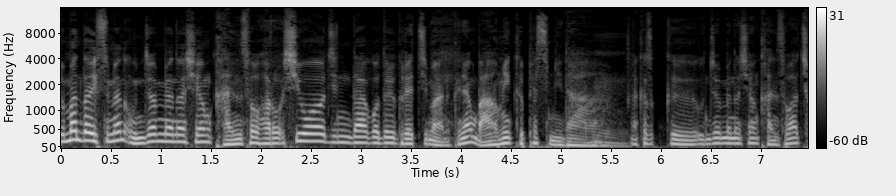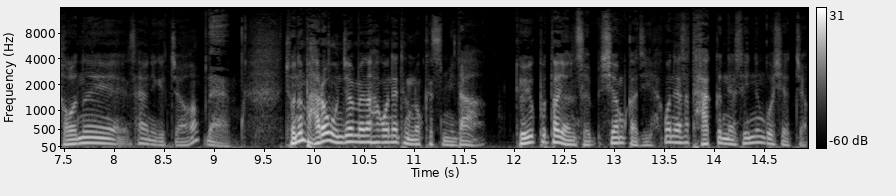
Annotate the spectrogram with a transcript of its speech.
좀만 더 있으면 운전면허 시험 간소화로 쉬워진다고들 그랬지만 그냥 마음이 급했습니다. 음. 아까 그 운전면허 시험 간소화 전의 사연이겠죠. 네. 저는 바로 운전면허 학원에 등록했습니다. 교육부터 연습, 시험까지 학원에서 다 끝낼 수 있는 곳이었죠.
